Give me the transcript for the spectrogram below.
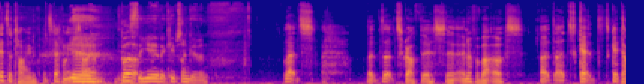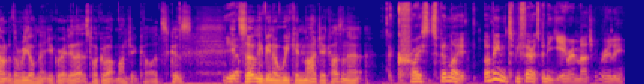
it's a time. It's definitely a Yeah. time. It's But the year that keeps on giving. let's let, let's scrap this. Enough about us. Uh, let's get let's get down to the real nitty gritty. Let's talk about magic cards because Yep. it's certainly been a week in magic, hasn't it? Christ, it's been like. I mean, to be fair, it's been a year in Magic, really.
